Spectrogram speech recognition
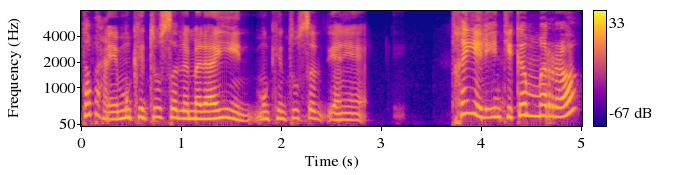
طبعا. يعني ممكن توصل لملايين ممكن توصل يعني تخيلي أنت كم مرة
